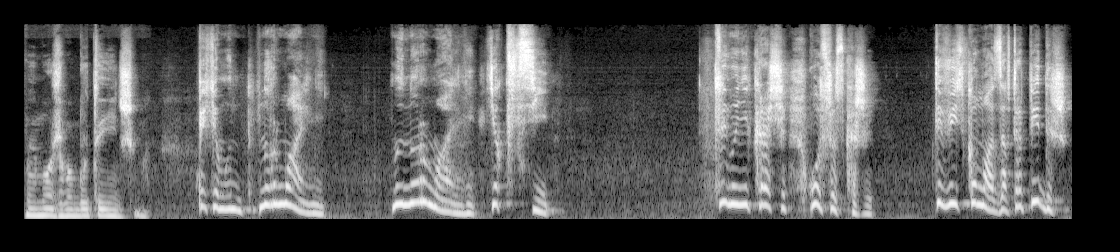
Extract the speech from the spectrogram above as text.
Ми можемо бути іншими. Петя, ми нормальні. Ми нормальні, як всі. Ти мені краще, от що скажи. Ти в військкомат завтра підеш?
